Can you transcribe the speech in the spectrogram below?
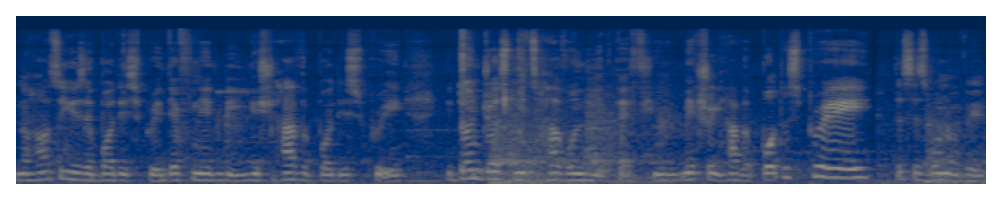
Know how to use a body spray? Definitely you should have a body spray. You don't just need to have only a perfume. Make sure you have a body spray. This is one of it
